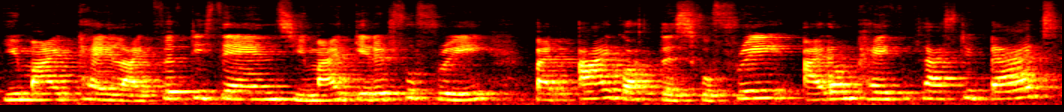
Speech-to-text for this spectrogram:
you might pay like 50 cents, you might get it for free. But I got this for free. I don't pay for plastic bags.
